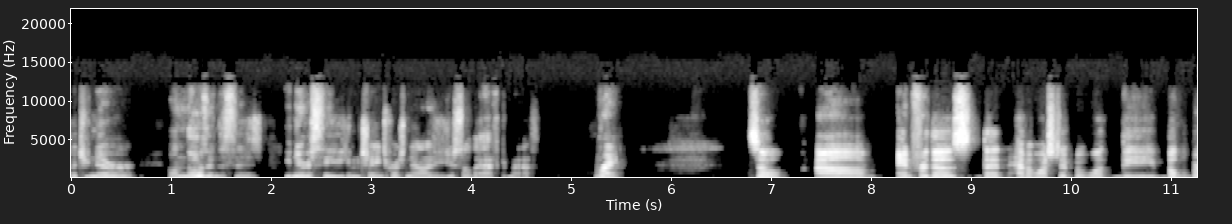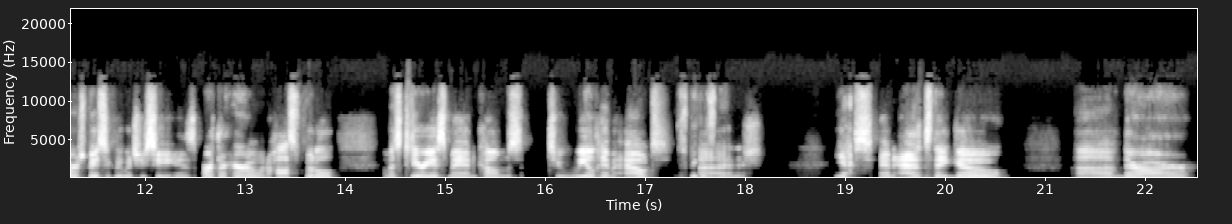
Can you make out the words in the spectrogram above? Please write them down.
but you never on those instances you never see him change personality. You just saw the aftermath. Right. So, um, and for those that haven't watched it but want the bubble burst, basically what you see is Arthur Harrow in a hospital. A mysterious man comes to wheel him out. Speaking Uh, Spanish, Yes, and as they go, um, there are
